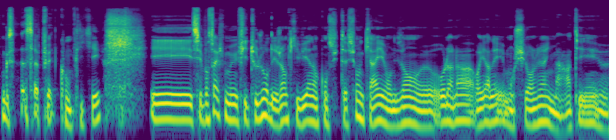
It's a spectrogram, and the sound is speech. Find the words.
Donc, ça, ça peut être compliqué. Et c'est pour ça que je me méfie toujours des gens qui viennent en consultation et qui arrivent en disant euh, oh là là regardez mon chirurgien il m'a raté euh.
